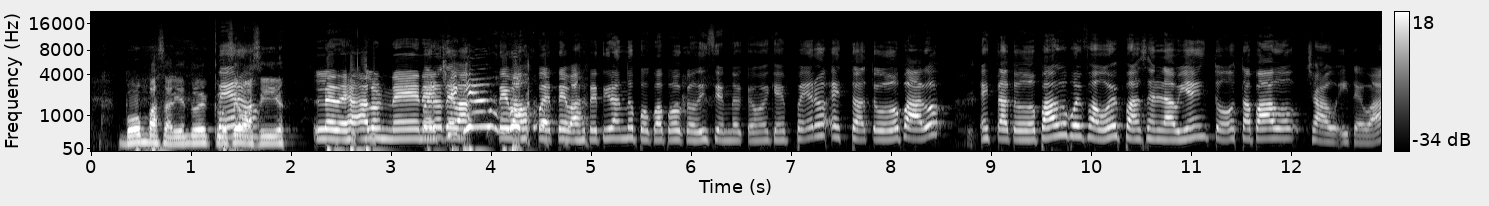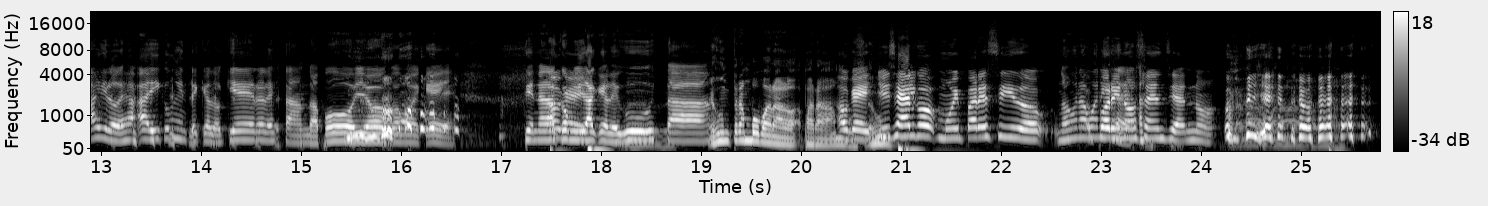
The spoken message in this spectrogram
Bomba saliendo del closet Pero- vacío. Le dejas a los nenes. Pero te, vas- "Chequeamos". te, vas, pues, te vas retirando poco a poco diciendo como que, pero está todo pago, está todo pago, por favor, pásenla bien, todo está pago, chao. Y te vas y lo dejas ahí con gente que lo quiere, le está dando apoyo, como que tiene la Ok. comida que le gusta. Es un trambo para, para ambos. Ok, Es yo un- hice algo muy parecido. No es una buena Por idea. inocencia, no.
